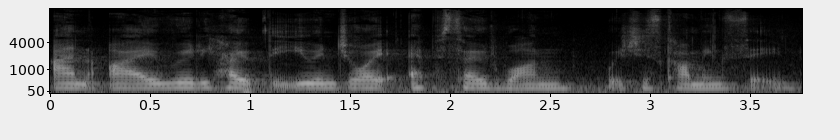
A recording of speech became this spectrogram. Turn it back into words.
And I really hope that you enjoy episode one, which is coming soon.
